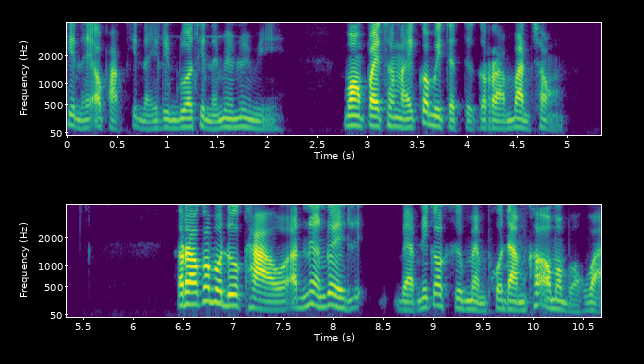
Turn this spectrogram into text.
ที่ไหนเอาผักที่ไหน ริมรั้วที่ไหนไม่ไม่มี มองไปทางไหนก็มีแต่ตึกรามบ้านช่อง เราก็มาดูข่าวอันเนื่องด้วยแบบนี้ก็คือแหม่มโพธิ์ดำเขาเอามาบอกว่า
